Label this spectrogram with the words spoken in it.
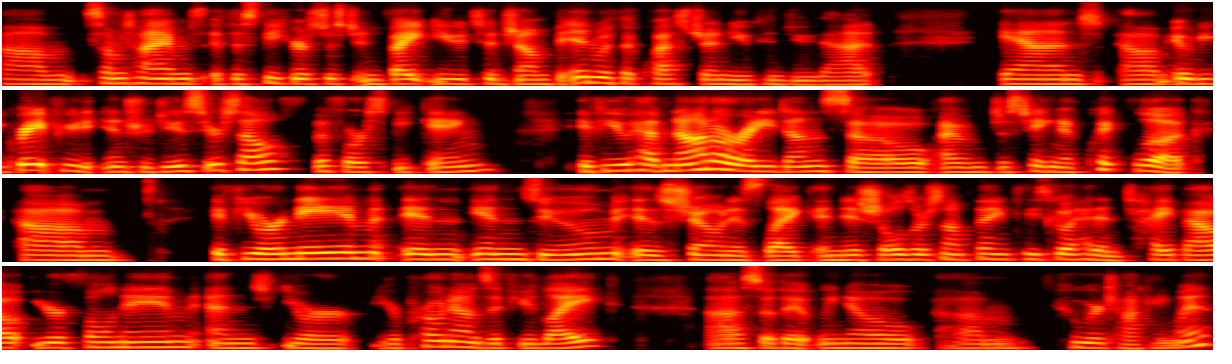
Um, sometimes if the speakers just invite you to jump in with a question, you can do that. And um, it would be great for you to introduce yourself before speaking. If you have not already done so, I'm just taking a quick look. Um, if your name in, in Zoom is shown as like initials or something, please go ahead and type out your full name and your, your pronouns if you'd like, uh, so that we know um, who we're talking with.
